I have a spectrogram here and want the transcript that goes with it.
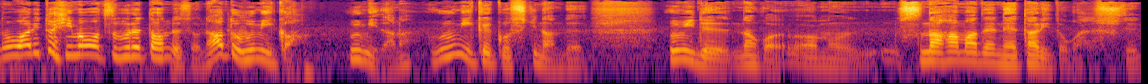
割と暇は潰れたんですよね。あと海か。海だな。海結構好きなんで、海でなんか、あの、砂浜で寝たりとかして、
